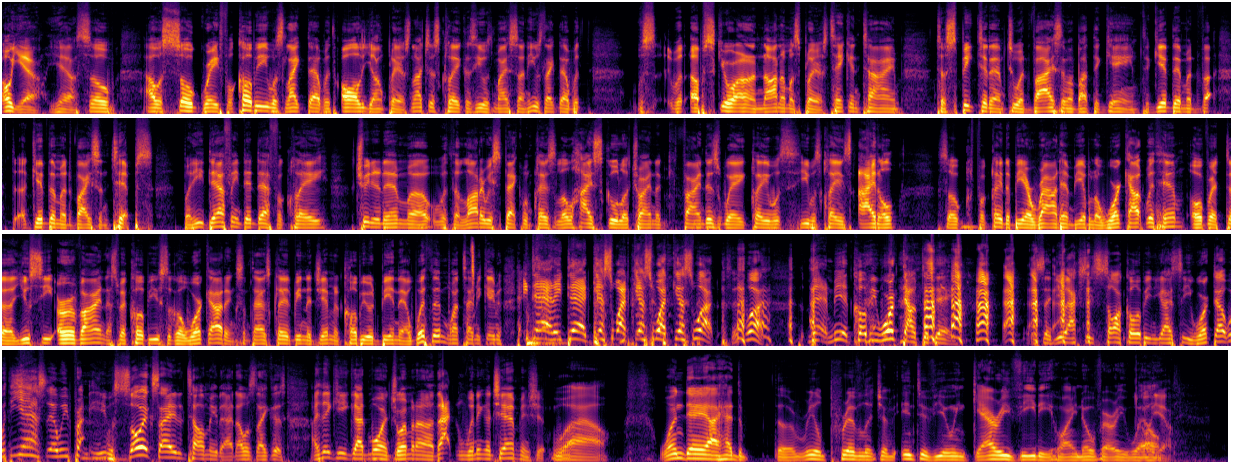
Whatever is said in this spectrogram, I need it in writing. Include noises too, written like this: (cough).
Oh yeah, yeah. So I was so grateful. Kobe was like that with all the young players, not just Klay because he was my son. He was like that with with obscure or anonymous players, taking time to speak to them, to advise them about the game, to give them advi- give them advice and tips. But he definitely did that for Klay. Treated him uh, with a lot of respect when Klay was a little high schooler trying to find his way. Klay was he was Klay's idol. So for Klay to be around him, be able to work out with him over at uh, UC Irvine, that's where Kobe used to go work out. And sometimes Klay would be in the gym and Kobe would be in there with him. One time he came in, hey, Dad, hey, Dad, guess what? Guess what? Guess what? I said, what? Man, me and Kobe worked out today. I said, you actually saw Kobe and you guys see he worked out with? Yes. And we he was so excited to tell me that. I was like, I think he got more enjoyment out of that than winning a championship. Wow. One day I had the, the real privilege of interviewing Gary Vitti, who I know very well. Oh, yeah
